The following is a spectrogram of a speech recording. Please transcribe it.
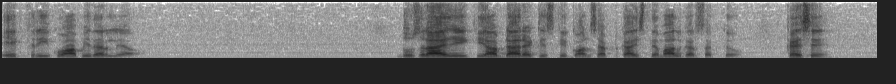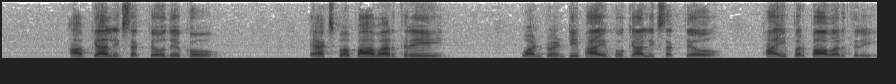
एक थ्री को आप इधर ले आओ। दूसरा है जी कि आप डायरेक्ट इसके कॉन्सेप्ट का इस्तेमाल कर सकते हो। कैसे? आप क्या लिख सकते हो? देखो एक्स पर power three one twenty five को क्या लिख सकते हो? फाइव पर पावर थ्री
